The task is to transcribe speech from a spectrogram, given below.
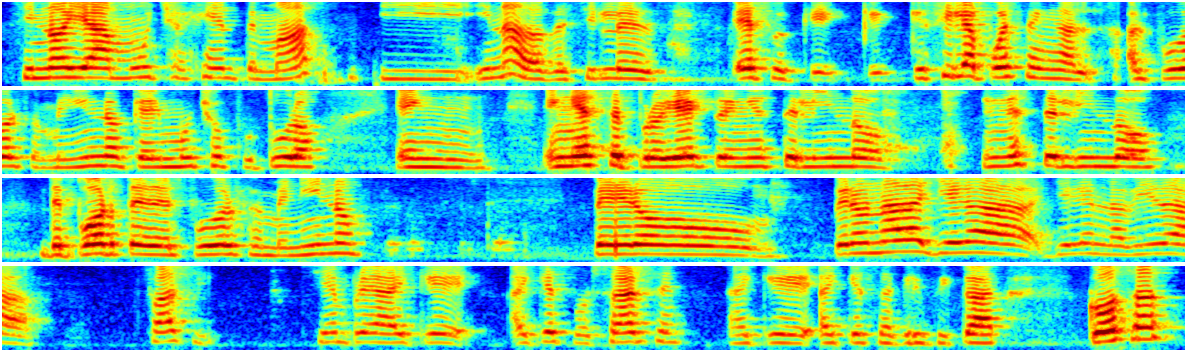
sino ya mucha gente más. Y, y nada, decirles eso, que, que, que sí le apuesten al, al, fútbol femenino, que hay mucho futuro en, en, este proyecto, en este lindo, en este lindo deporte del fútbol femenino. Pero pero nada llega, llega en la vida fácil. Siempre hay que, hay que esforzarse, hay que, hay que sacrificar cosas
